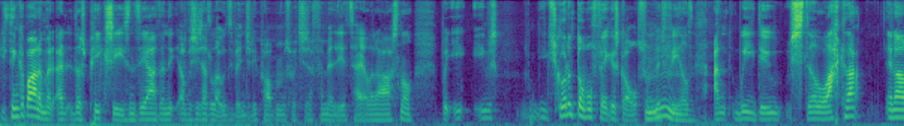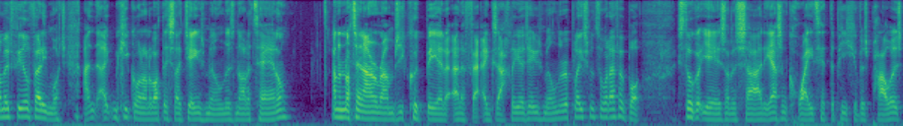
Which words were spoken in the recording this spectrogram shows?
you think about him at, at those peak seasons he had, and he, obviously he's had loads of injury problems, which is a familiar tale at Arsenal, but he, he was scored double figures goals from hmm. midfield, and we do still lack that in our midfield very much. And I, we keep going on about this, like James Milner's not eternal. And I'm not saying Aaron Ramsey could be at, at a, exactly a James Milner replacement or whatever, but still got years on his side. He hasn't quite hit the peak of his powers.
